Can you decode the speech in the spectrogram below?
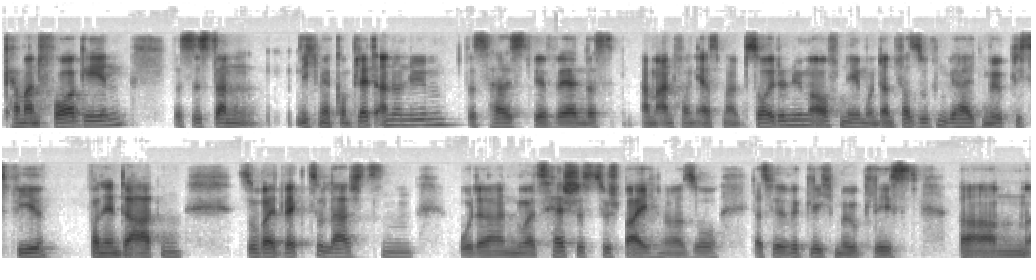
kann man vorgehen. Das ist dann nicht mehr komplett anonym. Das heißt, wir werden das am Anfang erstmal pseudonym aufnehmen und dann versuchen wir halt möglichst viel von den Daten so weit wegzulassen oder nur als Hashes zu speichern oder so, dass wir wirklich möglichst ähm,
